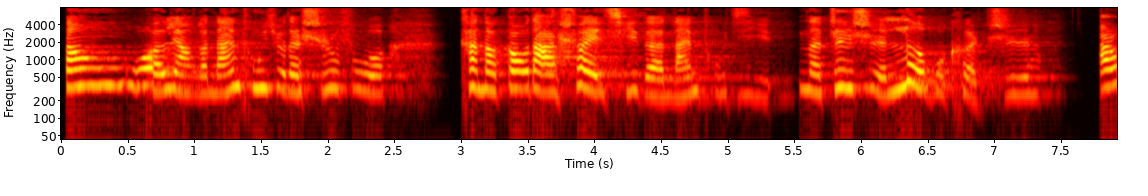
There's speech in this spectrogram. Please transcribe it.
当我两个男同学的师傅看到高大帅气的男徒弟，那真是乐不可支；而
